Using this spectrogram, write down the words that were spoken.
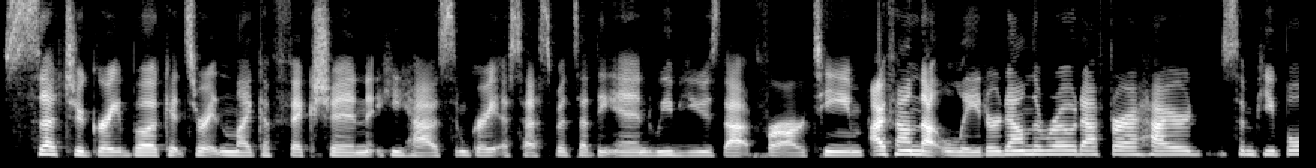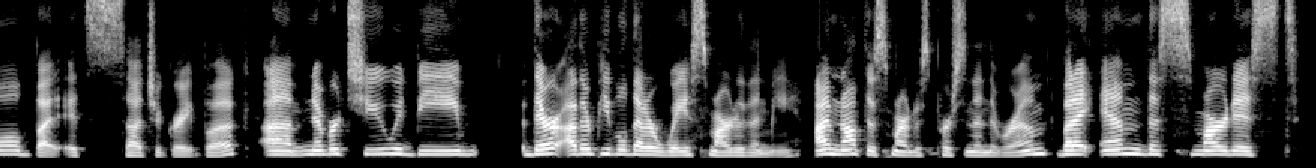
Such a great book. It's written like a fiction. He has some great assessments at the end. We've used that for our team. I found that later down the road after I hired some people, but it's such a great book. Um, number two would be there are other people that are way smarter than me. I'm not the smartest person in the room, but I am the smartest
